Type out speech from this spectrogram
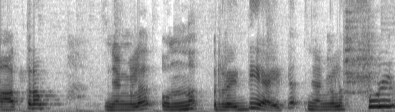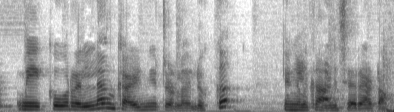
മാത്രം ഞങ്ങൾ ഒന്ന് റെഡി ആയിട്ട് ഞങ്ങൾ ഫുൾ മേക്ക് ഓവർ എല്ലാം കഴിഞ്ഞിട്ടുള്ള ലുക്ക് ഞങ്ങൾ കാണിച്ചു തരാം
